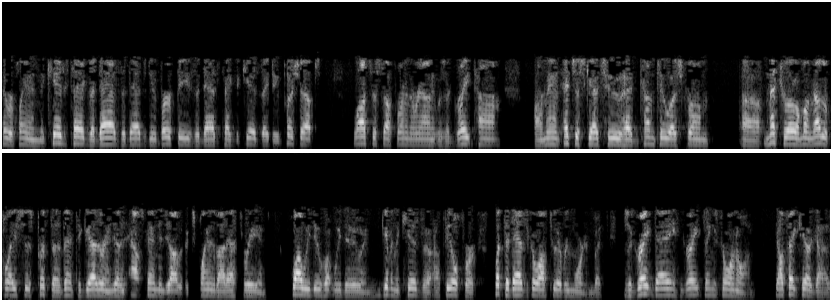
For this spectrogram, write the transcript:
They were playing the kids tag the dads. The dads do burpees. The dads tag the kids. They do push-ups. Lots of stuff running around. It was a great time. Our man Etch a Sketch, who had come to us from uh, Metro, among other places, put the event together and did an outstanding job of explaining about F3 and why we do what we do and giving the kids a, a feel for what the dads go off to every morning. But it was a great day, great things going on. Y'all take care, guys.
